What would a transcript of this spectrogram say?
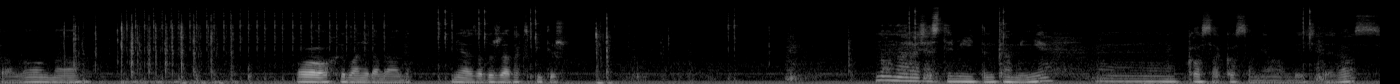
talona. O, chyba nie dam rady. Nie, za duży atak speed już. No na razie z tymi itemkami nie. Eee, Kosa, kosa miała być teraz.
